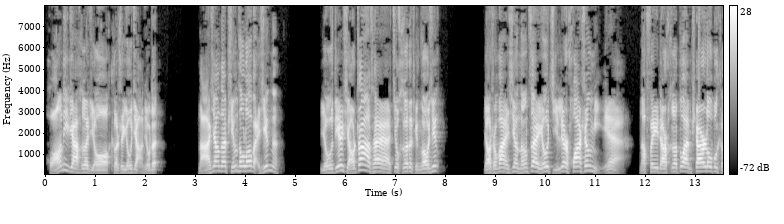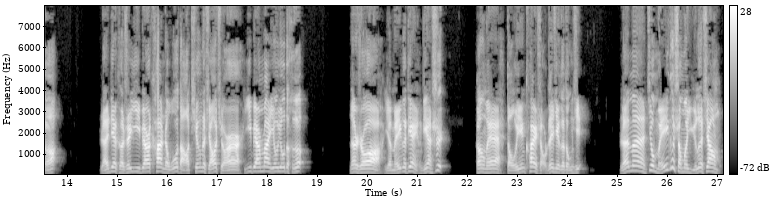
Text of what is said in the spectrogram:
皇帝家喝酒可是有讲究的，哪像咱平头老百姓啊？有碟小榨菜就喝得挺高兴。要是万幸能再有几粒花生米，那非得喝断片都不可。人家可是一边看着舞蹈，听着小曲儿，一边慢悠悠的喝。那时候也没个电影、电视，更没抖音、快手这些个东西，人们就没个什么娱乐项目。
